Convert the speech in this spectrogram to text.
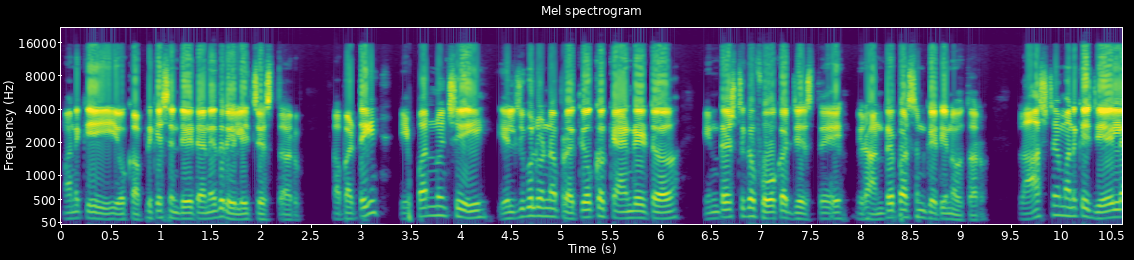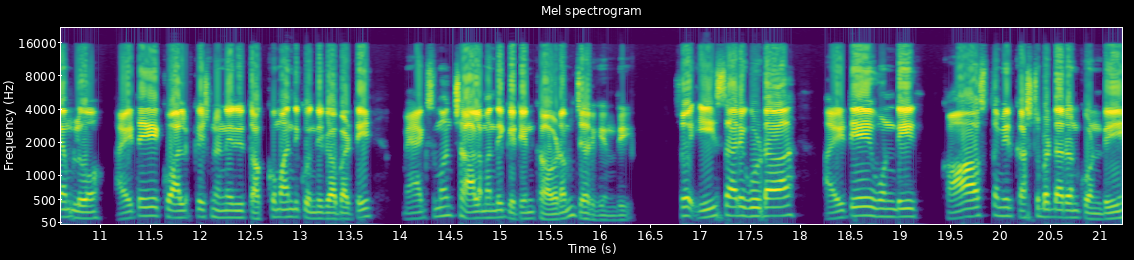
మనకి ఒక అప్లికేషన్ డేట్ అనేది రిలీజ్ చేస్తారు. కాబట్టి ఇప్పటి నుంచి ఎలిజిబుల్ ఉన్న ప్రతి ఒక్క క్యాండిడేట్ ఇంట్రెస్ట్గా ఫోకస్ చేస్తే మీరు హండ్రెడ్ పర్సెంట్ గెటిన్ అవుతారు. లాస్ట్ టైం మనకి జేఎల్ఎంలో ఐటీఐ క్వాలిఫికేషన్ అనేది తక్కువ మందికి ఉంది కాబట్టి మ్యాక్సిమం చాలా మంది గెటిన్ కావడం జరిగింది. సో ఈసారి కూడా ఐటీఐ ఉండి కాస్త మీరు కష్టపడ్డారనుకోండి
